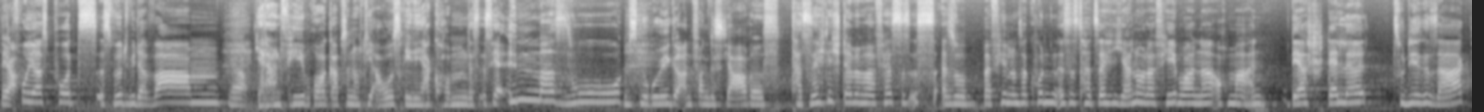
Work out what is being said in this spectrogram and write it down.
Ja. Frühjahrsputz, es wird wieder warm. Ja, ja dann Februar gab es ja noch die Ausrede, ja komm, das ist ja immer so. Das ist eine ruhige Anfang des Jahres. Tatsächlich stellen wir mal fest, es ist, also bei vielen unserer Kunden ist es tatsächlich Januar oder Februar, ne, auch mal an der Stelle zu dir gesagt,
